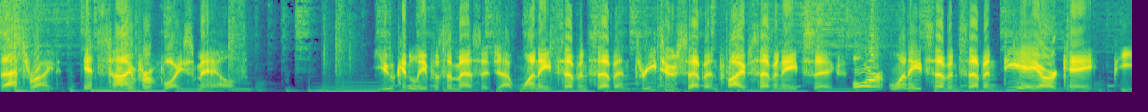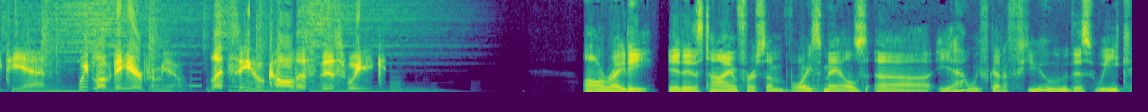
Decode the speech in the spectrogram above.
That's right. It's time for voicemails. You can leave us a message at 1 877 327 5786 or 1 877 DARK PTN. We'd love to hear from you. Let's see who called us this week. Alrighty, it is time for some voicemails. Uh, yeah, we've got a few this week.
